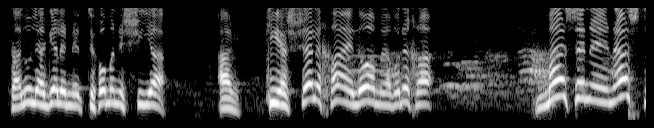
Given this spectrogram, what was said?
אתה עלול להגיע לתהום הנשייה. אז כי ישה לך אלוה מעבודיך, מה שנענשת,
